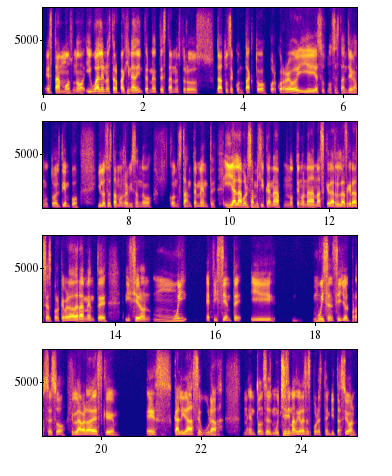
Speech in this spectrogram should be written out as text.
estamos, ¿no? Igual en nuestra página de internet están nuestros datos de contacto por correo y esos nos están llegando todo el tiempo y los estamos revisando constantemente. Y a la Bolsa Mexicana no tengo nada más que darle las gracias porque verdaderamente hicieron muy eficiente y muy sencillo el proceso. La verdad es que es calidad asegurada. Entonces, muchísimas gracias por esta invitación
